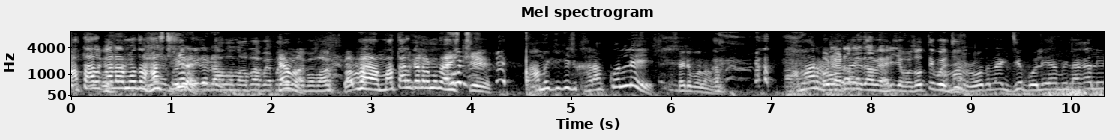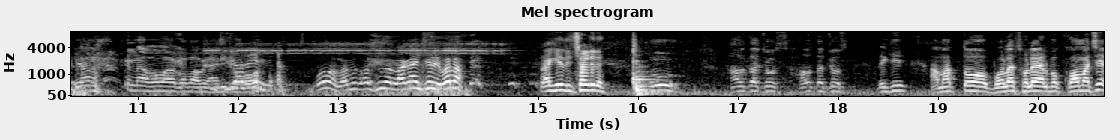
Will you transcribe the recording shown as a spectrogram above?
মাতাল কাটার মতো হাসছে বাবা বাবা, মাতাল কাটার মতো হাসছে। আমি কি কিছু খারাপ করলি? সেটা বলো আমার সত্যি বলছি। রোদ লাগছে বলে আমি লাগালি। না বাবা বাবা আমি? বল আমি কত সুন্দর লাগাইছি রে বলো। রাখিয়ে দি ছাড়ি দে। হাউস দা জোস হাউস জোস দেখি আমার তো বলে ছলে অল্প কম আছে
